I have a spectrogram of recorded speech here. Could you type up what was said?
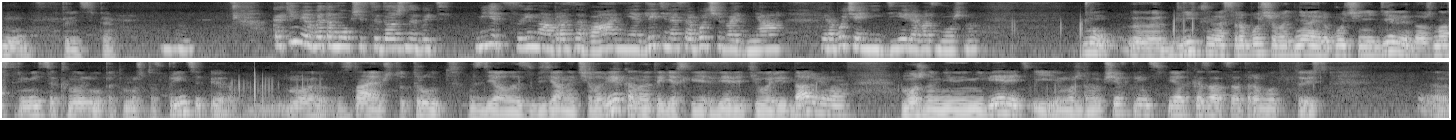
ну, в принципе. Какими в этом обществе должны быть медицина, образование, длительность рабочего дня и рабочая неделя, возможно? Ну, э, длительность рабочего дня и рабочей недели должна стремиться к нулю, потому что, в принципе, мы знаем, что труд сделал из обезьяны человека, но это если верить теории Дарвина, можно в не верить, и можно вообще, в принципе, отказаться от работы. То есть э,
